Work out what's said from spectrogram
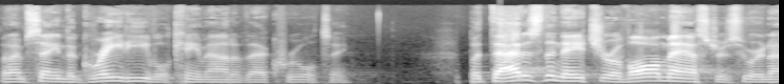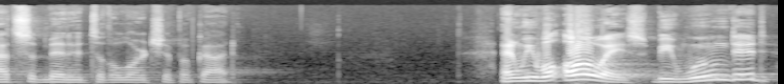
but I'm saying the great evil came out of that cruelty. But that is the nature of all masters who are not submitted to the lordship of God. And we will always be wounded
